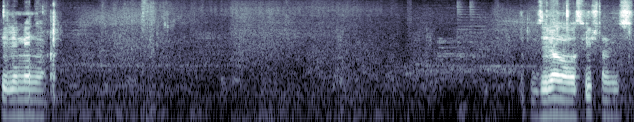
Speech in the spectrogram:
Пельмени. Зеленого свичнулись.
